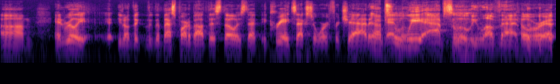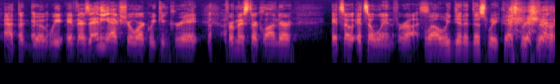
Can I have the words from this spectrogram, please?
Um, and really, you know, the, the best part about this though is that it creates extra work for Chad, and, and we absolutely love that over at, at the Gug. We if there's any extra work we can create for Mr. Klunder, it's a it's a win for us. Well, we did it this week, that's for sure.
